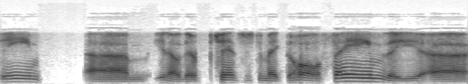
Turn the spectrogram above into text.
team, um, you know, their chances to make the Hall of Fame, the uh,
